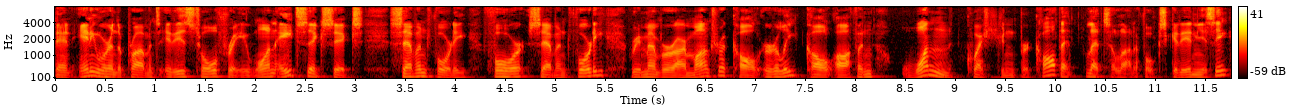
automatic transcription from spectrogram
Then anywhere in the province, it is toll free 1 866 740 4740. Remember our mantra call early, call often, one question per call. That lets a lot of folks get in, you see.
